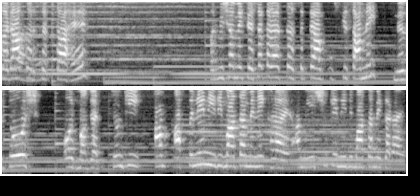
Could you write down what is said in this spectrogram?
खड़ा कर सकता है। परमेश्वर में कैसा खड़ा कर सकते हैं, आप उसके सामने निर्दोष और मगन, क्योंकि हम अपने निधि माता में नहीं खड़ा है, हम यीशु के निधि माता में खड़ा है।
